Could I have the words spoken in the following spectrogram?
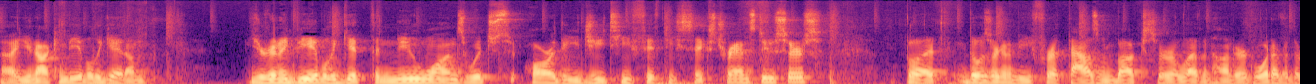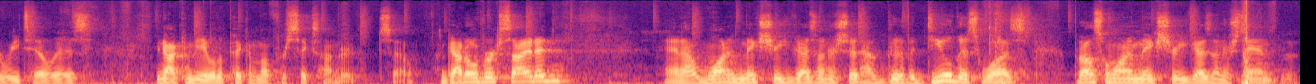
Uh, you're not gonna be able to get them. You're gonna be able to get the new ones, which are the GT56 transducers, but those are gonna be for a thousand bucks or 1100, whatever the retail is. You're not gonna be able to pick them up for 600. So I got overexcited and I wanted to make sure you guys understood how good of a deal this was, but I also want to make sure you guys understand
